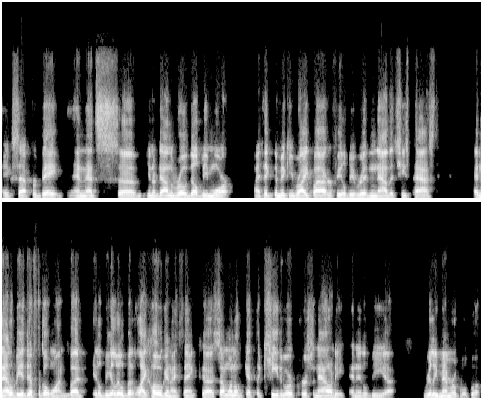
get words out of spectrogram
except for Babe, and that's uh, you know down the road there'll be more. I think the Mickey Wright biography will be written now that she's passed, and that'll be a difficult one, but it'll be a little bit like Hogan. I think uh, someone will get the key to her personality, and it'll be a really memorable book.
